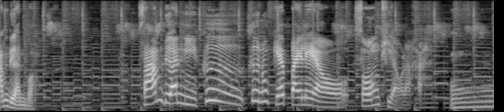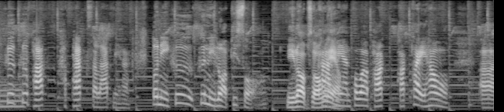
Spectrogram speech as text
3เดือนบ่สามเดือนนี่คือคือหนุเก็บไปแล้วสองเที่ยวละค่ะอ๋อคือคือพักพักสลัดนี่ค่ะ ตัวนี้คือคือนี่รอบที่สองนี่รอบสองค่ะแล้วแม่นเพราะว่าพักพักไทยเฮาอ่า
